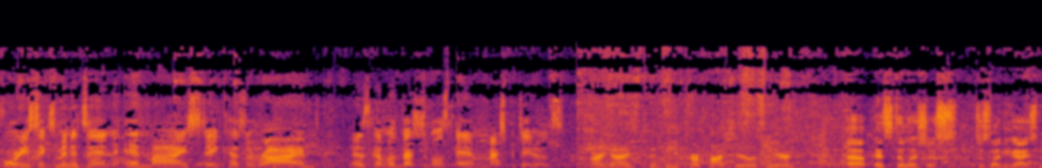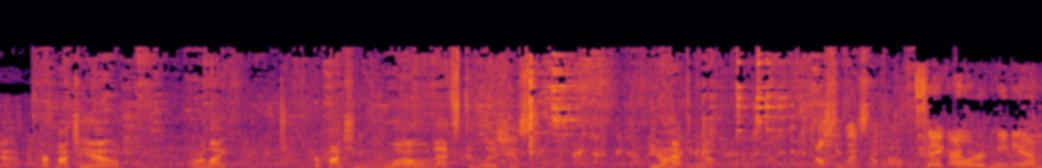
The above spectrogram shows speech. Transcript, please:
Forty-six minutes in, and my steak has arrived. It has come with vegetables and mashed potatoes. All right, guys, the beef carpaccio is here. Uh, it's delicious. Just letting you guys know. Carpaccio, more like carpaccio. Whoa, that's delicious. You don't have to get up. I'll see myself out. Steak, I ordered medium.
